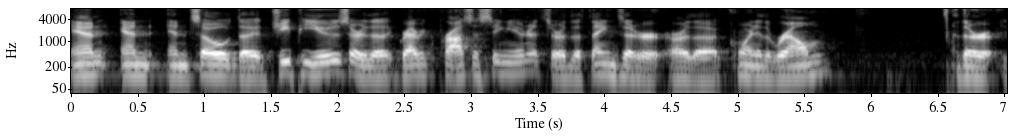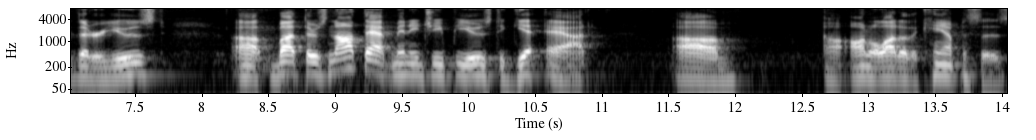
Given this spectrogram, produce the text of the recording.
And, and, and so the GPUs or the graphic processing units are the things that are, are the coin of the realm that are, that are used. Uh, but there's not that many GPUs to get at um, uh, on a lot of the campuses.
